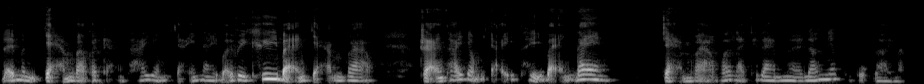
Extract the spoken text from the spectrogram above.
để mình chạm vào cái trạng thái dòng chảy này. Bởi vì khi bạn chạm vào trạng thái dòng chảy thì bạn đang chạm vào với lại cái đam mê lớn nhất của cuộc đời mình.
